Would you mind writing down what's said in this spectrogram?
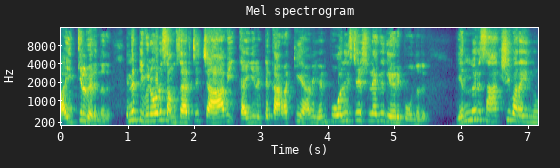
ബൈക്കിൽ വരുന്നത്. എന്നിട്ട് ഇവനോട് സംസാരിച്ച് ചാവി കയ്യിലിട്ട് കറക്കിയാണ് ഇവൻ പോലീസ് സ്റ്റേഷനിലേക്ക് കയറി പോകുന്നത്. എന്നൊരു സാക്ഷി പറയുന്നു.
